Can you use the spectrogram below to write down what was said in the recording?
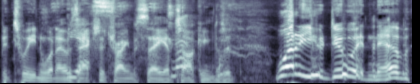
between what I was Yes. actually trying to say and talking to the. What are you doing, Neb?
